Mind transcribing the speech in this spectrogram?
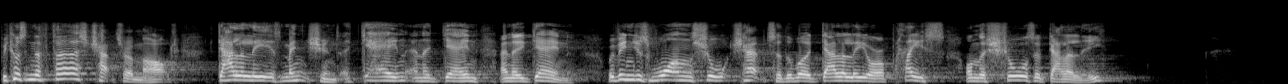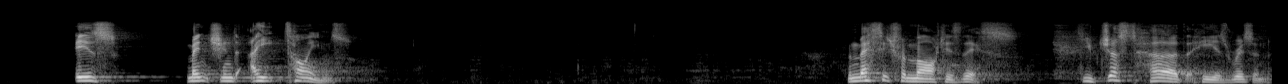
Because in the first chapter of Mark, Galilee is mentioned again and again and again. Within just one short chapter, the word Galilee or a place on the shores of Galilee is mentioned eight times. The message from Mark is this You've just heard that he is risen.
